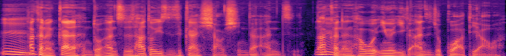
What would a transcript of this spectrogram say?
嗯他，可能盖了很多案子，他都一直是盖小型的案子，那可能他会因为一个案子就挂掉啊。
